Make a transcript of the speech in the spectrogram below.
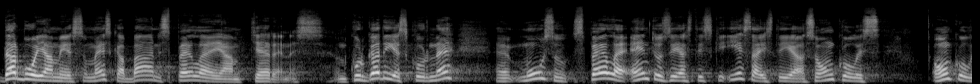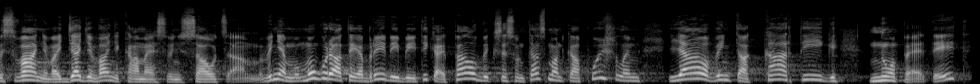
darbojāmies, un mēs kā bērni spēlējām ķerenes. Un kur gadījies, kur ne, eh, mūsu spēlē entuziastiski iesaistījās onkulis. Onkulis Vaņa vai ģeģe Vaņa, kā mēs viņu saucām. Viņam mugurā tajā brīdī bija tikai pelbikses, un tas man kā puišalim ļāva viņu tā kārtīgi nopētīt.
